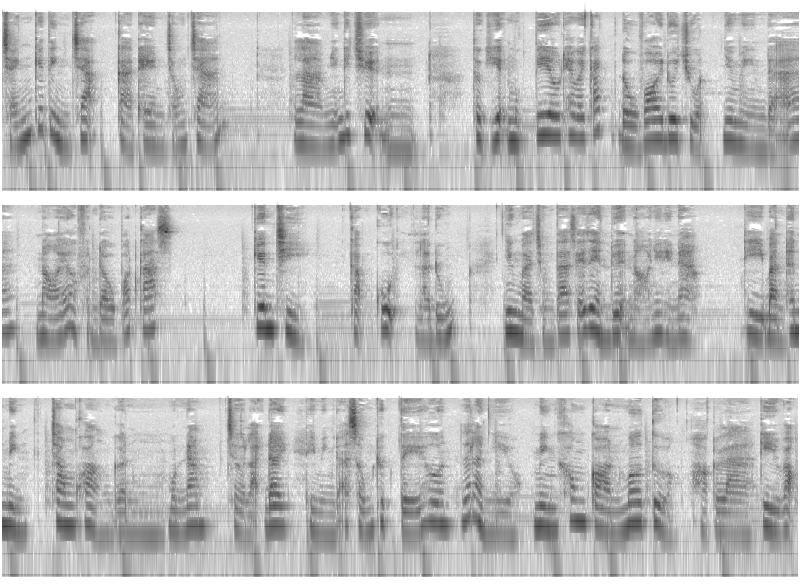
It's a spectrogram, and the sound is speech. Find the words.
tránh cái tình trạng cả thèm chóng chán, làm những cái chuyện thực hiện mục tiêu theo cái cách đầu voi đuôi chuột như mình đã nói ở phần đầu podcast. Kiên trì, cặm cụi là đúng, nhưng mà chúng ta sẽ rèn luyện nó như thế nào? Thì bản thân mình trong khoảng gần một năm trở lại đây thì mình đã sống thực tế hơn rất là nhiều. Mình không còn mơ tưởng hoặc là kỳ vọng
